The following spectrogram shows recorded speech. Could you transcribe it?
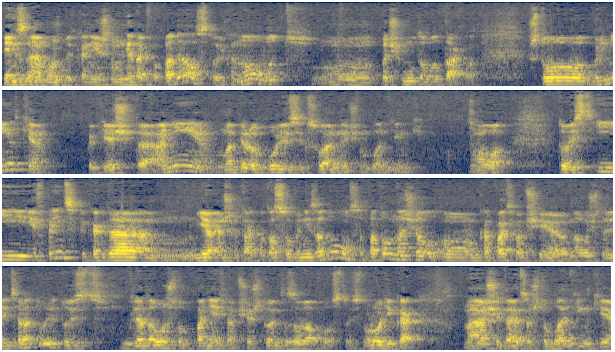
я не знаю, может быть, конечно, мне так попадалось только, но вот почему-то вот так вот, что брюнетки, как я считаю, они, во-первых, более сексуальные, чем блондинки. Вот. То есть, и в принципе, когда я раньше так вот особо не задумывался, потом начал э, копать вообще в научной литературе, то есть для того, чтобы понять вообще, что это за вопрос. То есть, вроде как э, считается, что блондинки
